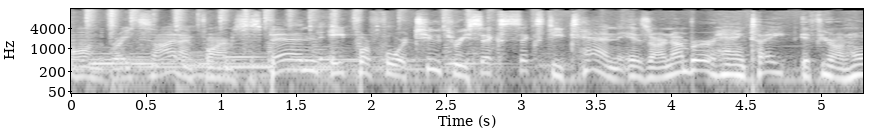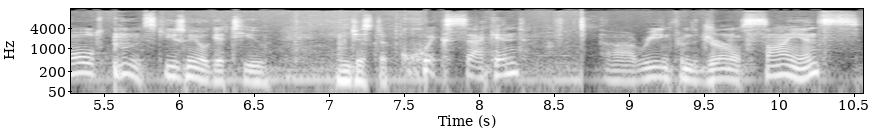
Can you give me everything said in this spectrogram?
on the bright side. I'm Pharmacist Ben. 844 236 6010 is our number. Hang tight if you're on hold. Excuse me, we'll get to you in just a quick second. Uh, reading from the journal Science.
